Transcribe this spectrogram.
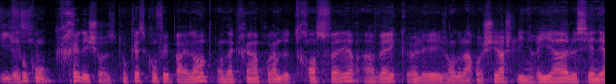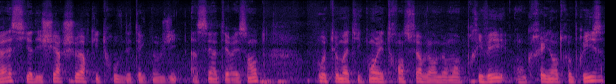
il faut qu'on crée des choses. Donc qu'est-ce qu'on fait par exemple? On a créé un programme de transfert avec les gens de la recherche, l'INRIA, le CNRS. Il y a des chercheurs qui trouvent des technologies assez intéressantes automatiquement les transferts vers l'environnement privé. On crée une entreprise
